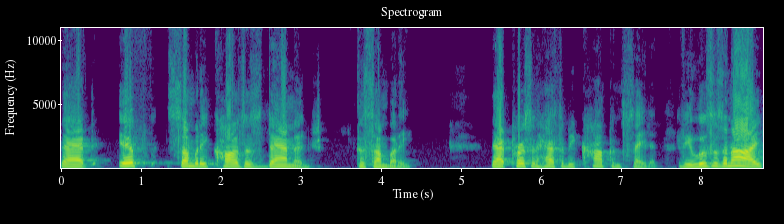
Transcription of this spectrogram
that if somebody causes damage to somebody, that person has to be compensated. If he loses an eye,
